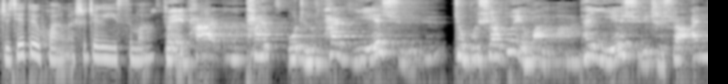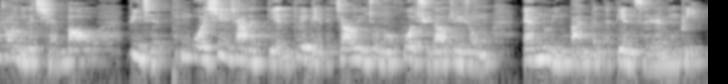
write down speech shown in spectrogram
直接兑换了，是这个意思吗？对它，它我只能说，它也许就不需要兑换了，它也许只需要安装一个钱包，并且通过线下的点对点的交易就能获取到这种 M 零版本的电子人民币。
